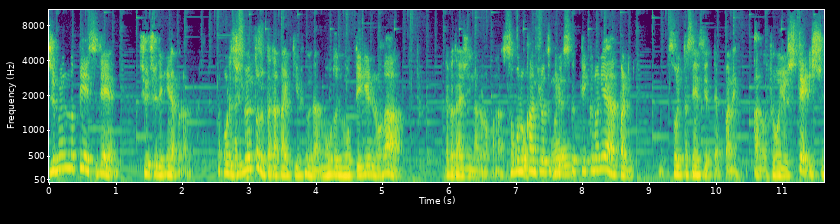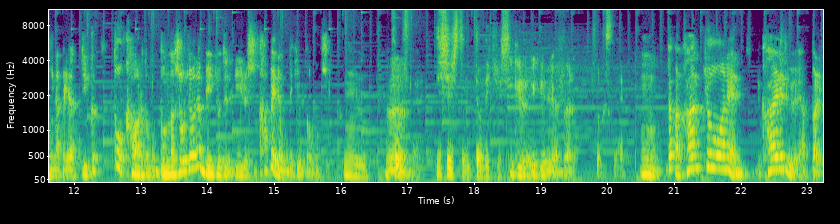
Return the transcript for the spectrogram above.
自分のペースで集中できなくなる。これ自分との戦いっていう風なモードに持っていけるのが、やっぱ大事になるのかな。そこの環境づくりを作っていくのには、やっぱり、そういった先生ってやっぱね、あの、共有して一緒になんかやっていくと変わると思う。どんな状況でも勉強ってできるし、カフェでもできると思うし。うん。うんそうですね。自習室に行ってもできるし。いける、いける。る、やっぱり。そうですね。うん。だから環境はね、変えれるよ、やっぱり。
